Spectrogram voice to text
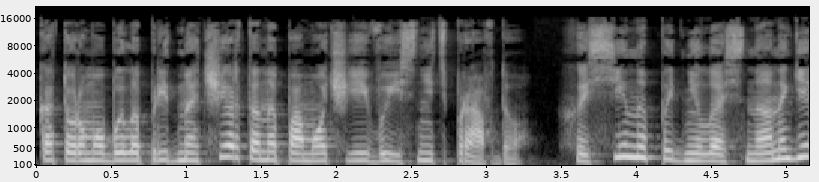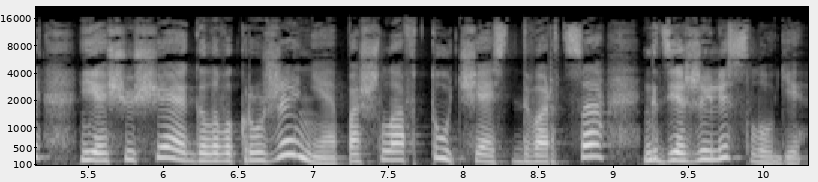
которому было предначертано помочь ей выяснить правду. Хасина поднялась на ноги и, ощущая головокружение, пошла в ту часть дворца, где жили слуги.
